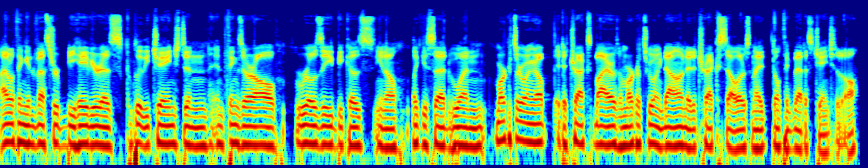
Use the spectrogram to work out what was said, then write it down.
I don't think investor behavior has completely changed and, and things are all rosy because, you know, like you said, when markets are going up, it attracts buyers. When markets are going down, it attracts sellers. And I don't think that has changed at all.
